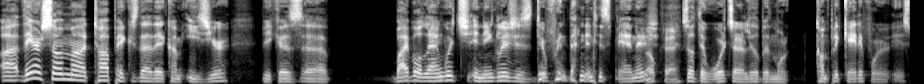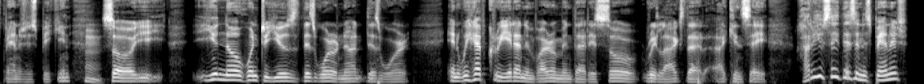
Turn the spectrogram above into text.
Uh, there are some uh, topics that, that come easier because uh, Bible language in English is different than in Spanish. Okay. So the words are a little bit more complicated for Spanish speaking. Hmm. So you, you know when to use this word or not this word. And we have created an environment that is so relaxed that I can say, how do you say this in Spanish?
